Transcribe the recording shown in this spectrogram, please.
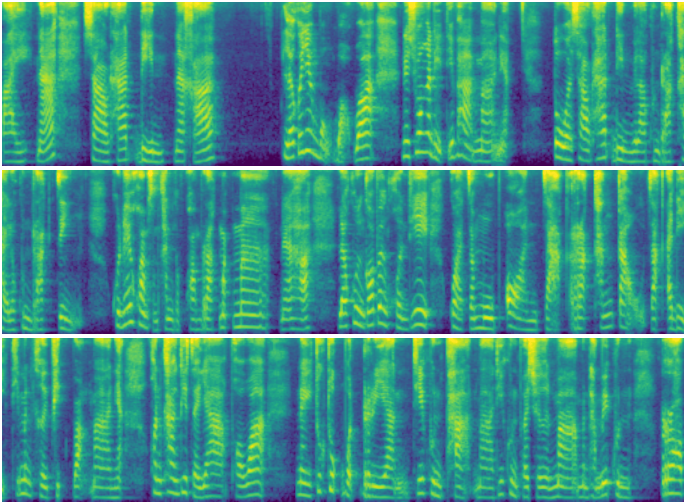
ไปนะ ชาวธาตุดินนะคะ แล้วก็ยังบ่งบอกว่าในช่วงอดีตที่ผ่านมาเนี่ย ตัวชาวธาตุดินเวลาคุณรักใครแล้วคุณรักจริง คุณให้ความสำคัญกับความรักมากๆนะคะ แล้วคุณก็เป็นคนที่กว่าจะ move on จากรักครั้งเก่าจากอดีตที่มันเคยผิดหวังมาเนี่ยค่อนข้างที่จะยาก เพราะว่าในทุกๆบทเรียนที่คุณผ่านมาที่คุณเผชิญมา มันทำให้คุณรอบ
